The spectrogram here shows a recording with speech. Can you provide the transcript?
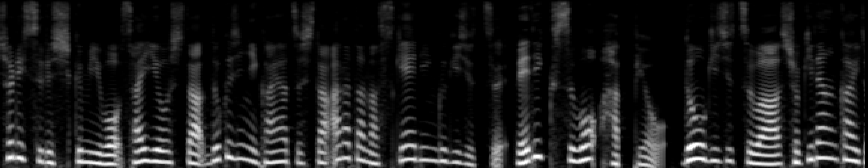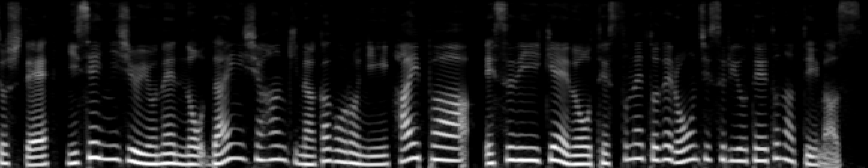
処理する仕組みを採用した独自に開発した新たなスケーリング技術、ベリクスを発表。同技術は初期段階として2024年の第2四半期中頃にハイパー SDK のテストネットでローンチする予定となっています。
